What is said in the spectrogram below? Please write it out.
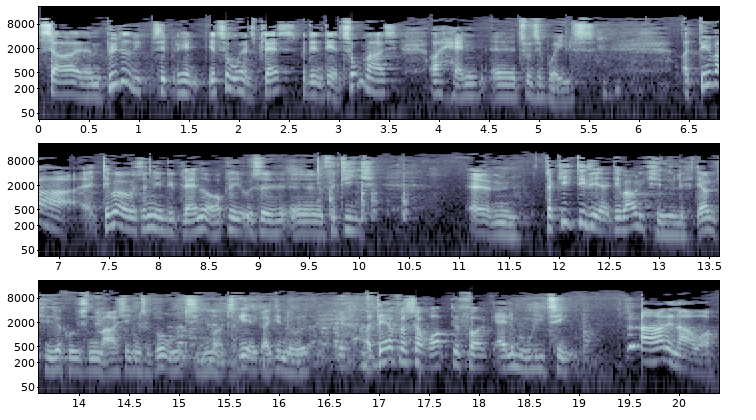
så øh, byttede vi simpelthen. Jeg tog hans plads på den der atommarsch, og han øh, tog til Wales. Og det var, det var jo sådan en lidt blandet oplevelse, øh, fordi øh, der gik de der, det var jo lidt kedeligt. Det var jo lidt kedeligt at gå i sådan en march, man skal gå 8 timer, og der sker ikke rigtig noget. Og derfor så råbte folk alle mulige ting. Adenauer,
